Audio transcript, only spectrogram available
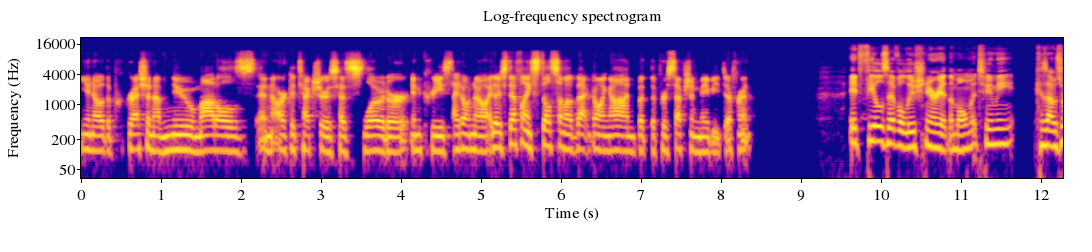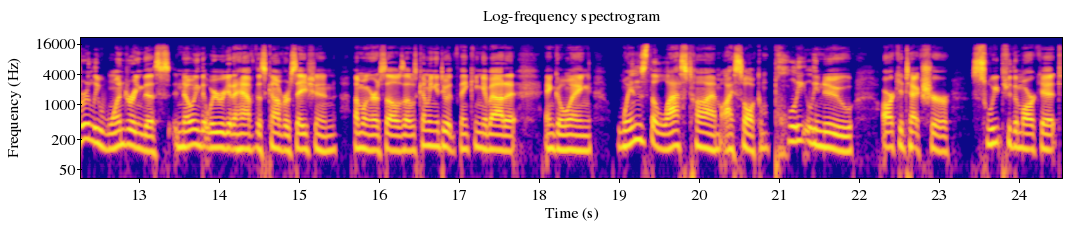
you know the progression of new models and architectures has slowed or increased. I don't know. There's definitely still some of that going on but the perception may be different. It feels evolutionary at the moment to me because I was really wondering this, knowing that we were going to have this conversation among ourselves. I was coming into it thinking about it and going, when's the last time I saw a completely new architecture sweep through the market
